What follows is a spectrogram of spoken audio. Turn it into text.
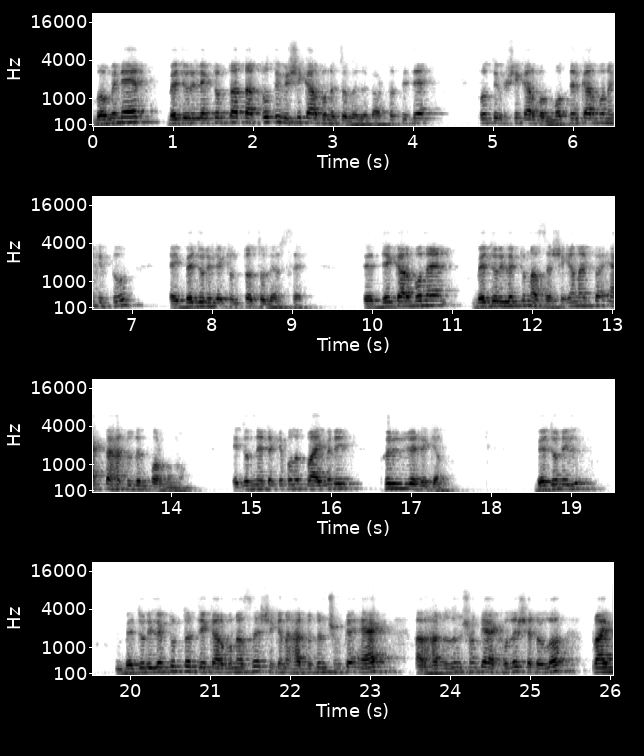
ব্রোমিনের বেজুর ইলেকট্রনটা তার প্রতিবেশী কার্বনে চলে যাবে। অর্থাৎ যে প্রতিবেশী কার্বন, মধ্যের কার্বনে কিন্তু এই বেজুর ইলেকট্রনটা চলে আসছে। যে কার্বনে বেজুর ইলেকট্রন আছে, সেখানে একটা একটা হাইড্রোজেন পরমাণু। এই জন্য এটাকে বলে প্রাইমারি ফ্রি রেডিক্যাল বেজুর ইলেকট্রনটা যে কার্বন আছে, সেখানে হাইড্রোজেন সংখ্যা এক, আর হাইড্রোজেন সংখ্যা এক হলে সেটা হলো prime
